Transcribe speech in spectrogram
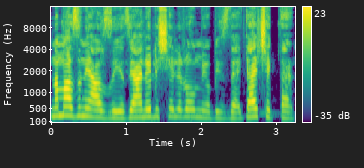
Namazını yazlıyız. Yani öyle şeyler olmuyor bizde. Gerçekten.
